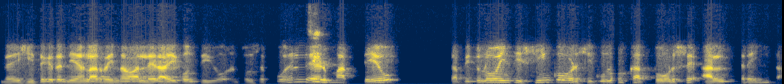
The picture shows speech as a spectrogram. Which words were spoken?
me dijiste que tenías la Reina Valera ahí contigo. Entonces, puedes leer Mateo, capítulo 25, versículos 14 al 30.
